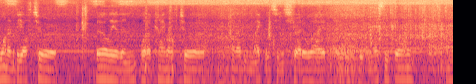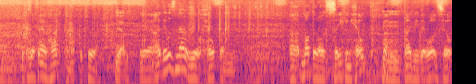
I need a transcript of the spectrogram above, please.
wanted to be off tour earlier than what I came off tour, and I didn't make the decision straight away. It made it a little bit messy for me um, because I found it hard to come off the tour. Yeah. Yeah, I, there was no real help, and uh, not that I was seeking help. Maybe there was help.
